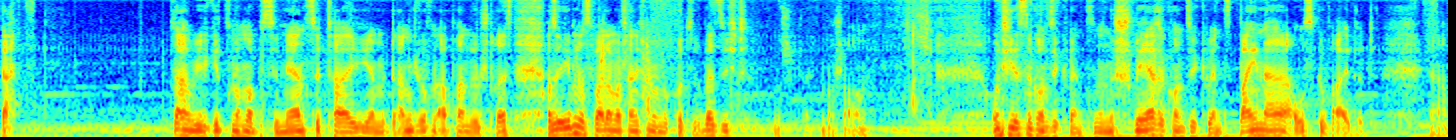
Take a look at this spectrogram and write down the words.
ja, da geht es nochmal ein bisschen mehr ins Detail hier mit Angriffen, Abhandeln, Stress. Also eben, das war dann wahrscheinlich nur eine kurze Übersicht. Muss ich gleich mal schauen. Und hier ist eine Konsequenz, eine schwere Konsequenz, beinahe ausgeweitet. Ja,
